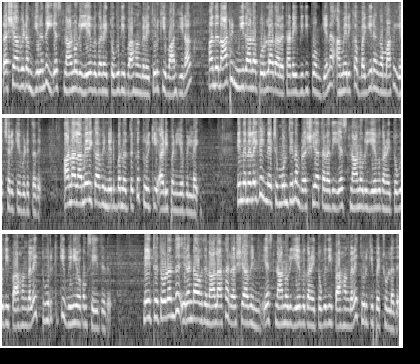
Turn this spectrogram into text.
ரஷ்யாவிடம் இருந்து எஸ் நானூறு ஏவுகணை தொகுதி பாகங்களை துருக்கி வாங்கினால் அந்த நாட்டின் மீதான பொருளாதார தடை விதிப்போம் என அமெரிக்கா பகிரங்கமாக எச்சரிக்கை விடுத்தது. ஆனால் அமெரிக்காவின் நிர்பந்தத்துக்கு துருக்கி அடிபணியவில்லை. இந்த நிலையில் நேற்று முன்தினம் ரஷ்யா தனது எஸ் நானூறு ஏவுகணை தொகுதி பாகங்களை துருக்கிக்கு விநியோகம் செய்தது. நேற்று தொடர்ந்து இரண்டாவது நாளாக ரஷ்யாவின் எஸ் நானூறு ஏவுகணை தொகுதி பாகங்களை துருக்கி பெற்றுள்ளது.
